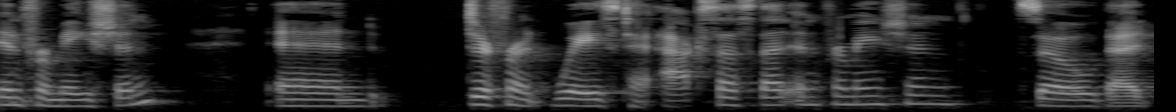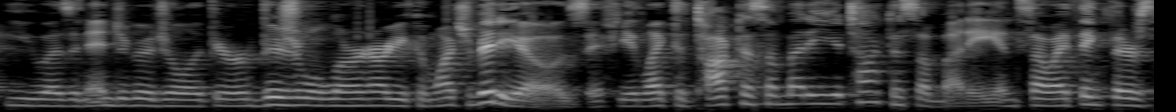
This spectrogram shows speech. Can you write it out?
information and different ways to access that information so that you as an individual if you're a visual learner you can watch videos if you like to talk to somebody you talk to somebody and so i think there's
